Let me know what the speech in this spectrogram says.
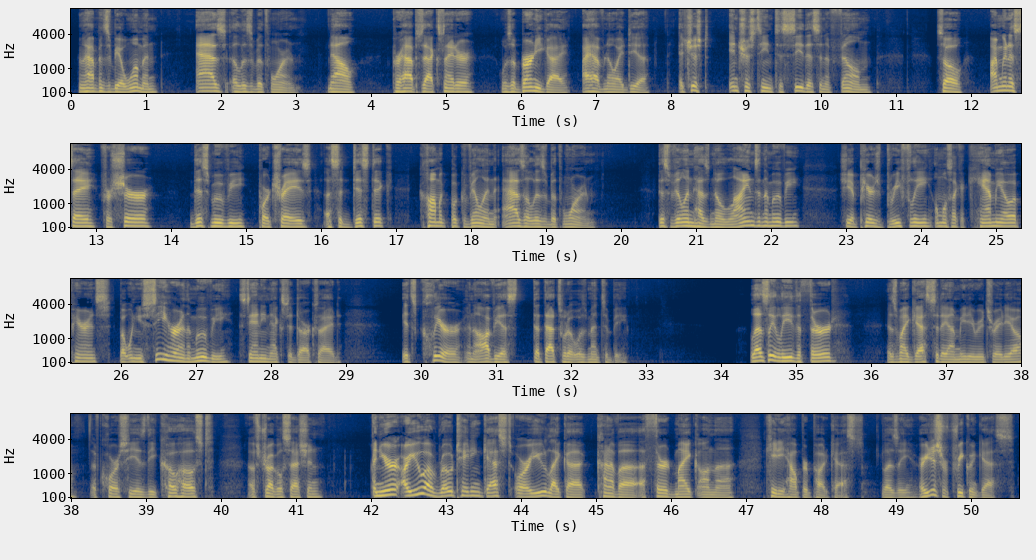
who happens to be a woman, as Elizabeth Warren. Now, perhaps Zack Snyder was a Bernie guy. I have no idea. It's just interesting to see this in a film. So I'm going to say for sure this movie portrays a sadistic comic book villain as Elizabeth Warren. This villain has no lines in the movie. She appears briefly, almost like a cameo appearance, but when you see her in the movie standing next to Darkseid, it's clear and obvious that that's what it was meant to be. Leslie Lee III is my guest today on Media Roots Radio. Of course, he is the co-host of Struggle Session. And you're are you a rotating guest or are you like a kind of a, a third mic on the Katie Halper podcast, Leslie? Or are you just a frequent guest?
